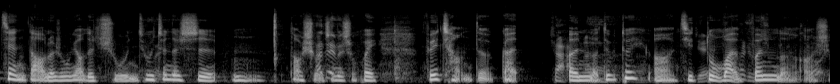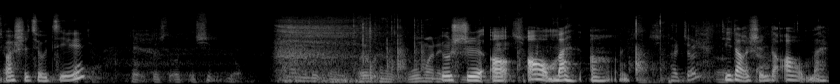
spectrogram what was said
见到了荣耀的主，你就真的是嗯，到时候真的是会非常的感恩了，对不对？啊，激动万分了。啊，十八、十九节。또, 또, 또, 또 십, 요. 하나님을 어, 거역하는 오만의 又是哦傲慢啊， 18절 抵挡神的傲慢。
